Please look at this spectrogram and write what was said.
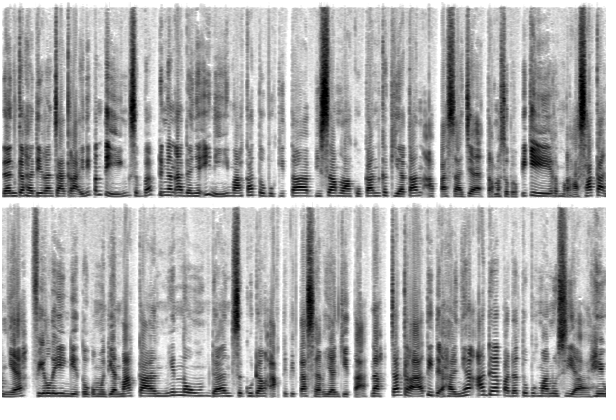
Dan kehadiran cakra ini penting sebab dengan adanya ini maka tubuh kita bisa melakukan kegiatan apa saja termasuk berpikir, merasakan ya, feeling gitu, kemudian makan, minum dan segudang aktivitas harian kita. Nah, cakra tidak hanya ada pada tubuh manusia, hewan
